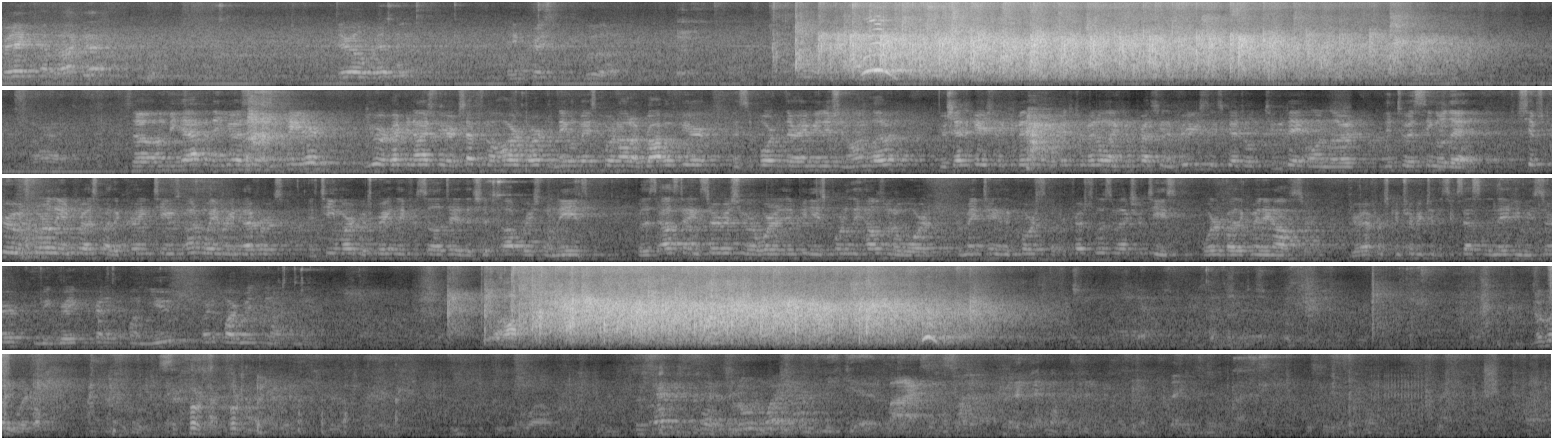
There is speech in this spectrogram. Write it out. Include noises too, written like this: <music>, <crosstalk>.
Craig Apodaca, Darryl Redmond, and Chris Vullo. Alright. So on behalf of the USS Decatur, you are recognized for your exceptional hard work at Naval Base Coronado Bravo Pier in support of their ammunition onload. Your dedication and commitment were instrumental in compressing a previously scheduled two-day onload into a single day. The ship's crew was thoroughly impressed by the crane team's unwavering efforts and teamwork which greatly facilitated the ship's operational needs. For this outstanding service, you are awarded MPD's Quarterly Helmsman Award for maintaining the course of professionalism and expertise ordered by the commanding officer. Your efforts contribute to the success of the Navy we serve and be great credit upon you, our department, and our command. Nobody went. Photo time, photo time.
